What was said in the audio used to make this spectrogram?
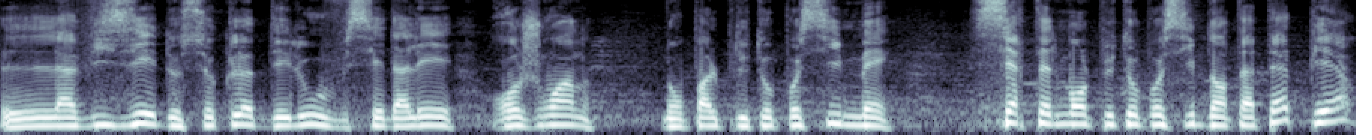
la visée de ce club des Louvres, c'est d'aller rejoindre, non pas le plus tôt possible, mais certainement le plus tôt possible dans ta tête, Pierre,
